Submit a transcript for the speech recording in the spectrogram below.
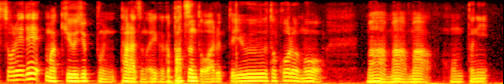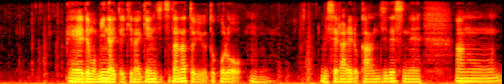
それで、まあ、90分足らずの映画がバツンと終わるというところも、まあまあまあ、本当に、えー、でも見ないといけない現実だなというところを、うん、見せられる感じですね。あの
